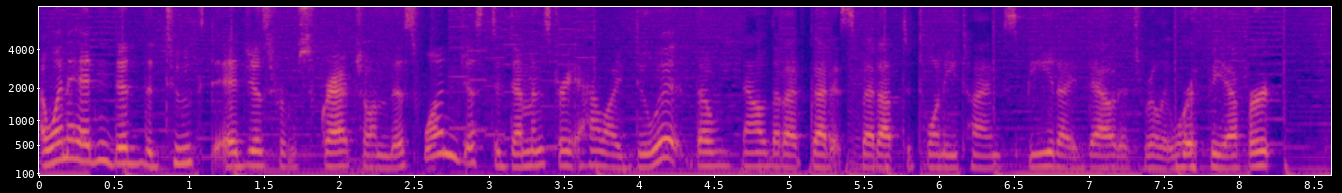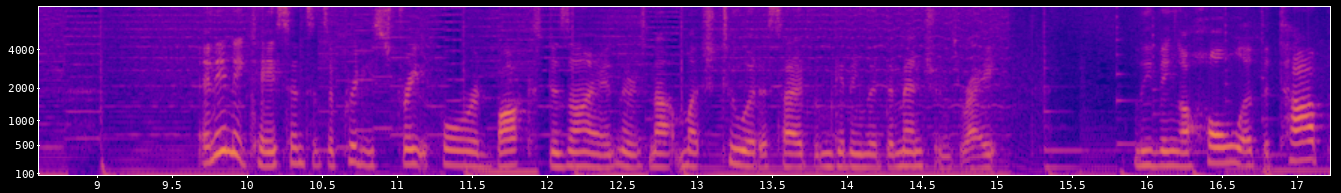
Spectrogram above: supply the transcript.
I went ahead and did the toothed edges from scratch on this one just to demonstrate how I do it, though now that I've got it sped up to 20 times speed, I doubt it's really worth the effort. In any case, since it's a pretty straightforward box design, there's not much to it aside from getting the dimensions right. Leaving a hole at the top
